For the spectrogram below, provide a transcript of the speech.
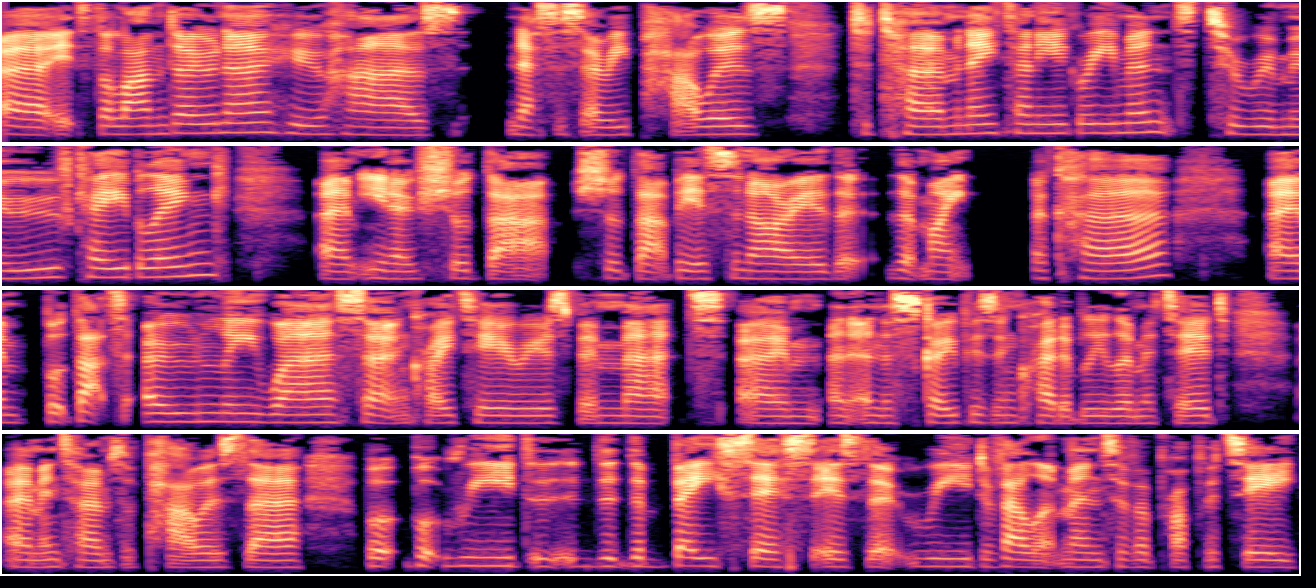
uh, it's the landowner who has necessary powers to terminate any agreement to remove cabling. Um, you know, should that should that be a scenario that that might occur? Um, but that's only where certain criteria has been met, um, and, and, the scope is incredibly limited um, in terms of powers there. But but the, the basis is that redevelopment of a property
